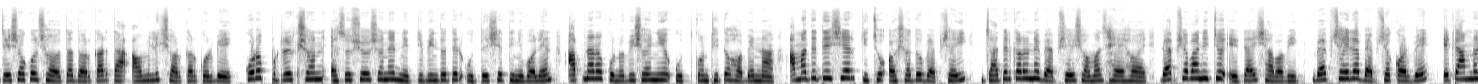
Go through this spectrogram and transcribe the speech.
যে সকল সহায়তা দরকার তা আওয়ামী লীগ সরকার করবে। ক্রপ প্রোটেকশন অ্যাসোসিয়েশনের নেতৃবৃন্দদের উদ্দেশ্যে তিনি বলেন, আপনারা কোনো বিষয় নিয়ে উৎকণ্ঠিত হবেন না। আমাদের দেশের কিছু অসাধু ব্যবসায়ী, যাদের কারণে ব্যবসায়ী সমাজ হ্যাঁ হয়। ব্যবসা বাণিজ্য এটাই স্বাভাবিক। ব্যবসায়ীরা ব্যবসা করবে এটা আমরা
